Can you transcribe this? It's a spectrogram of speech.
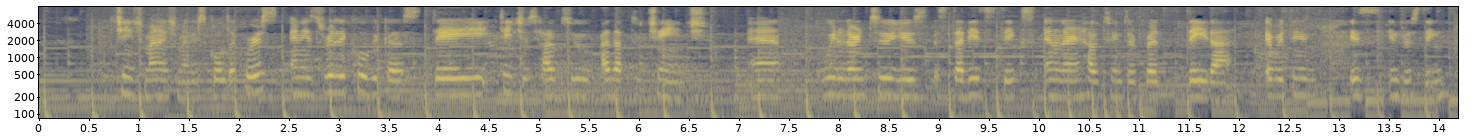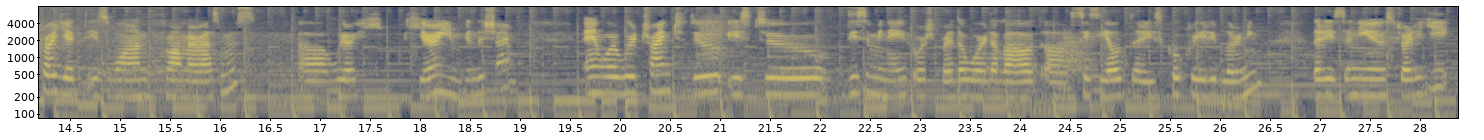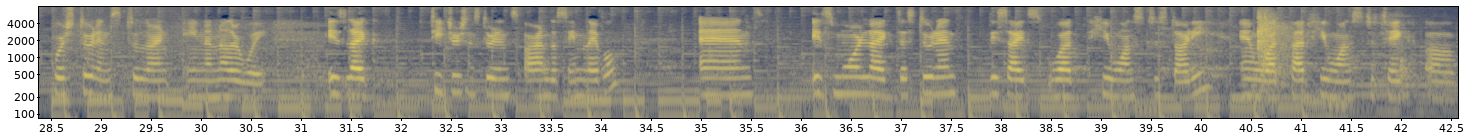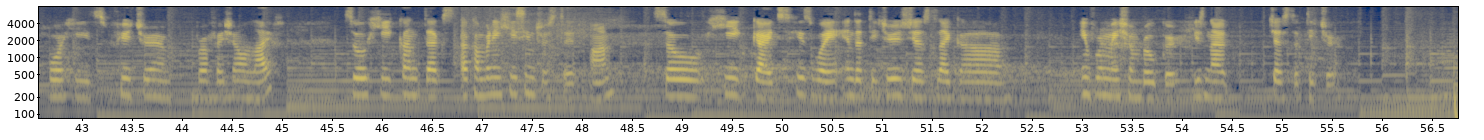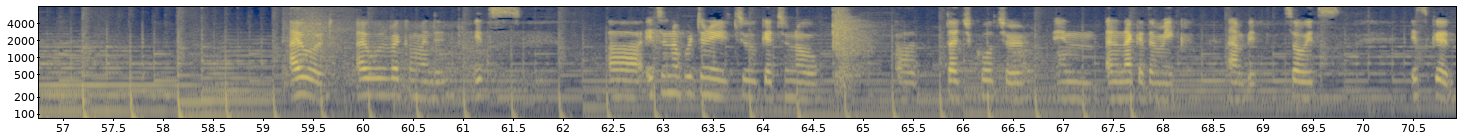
Change management is called a course, and it's really cool because they teach us how to adapt to change and we learn to use statistics and learn how to interpret data. Everything is interesting. Project is one from Erasmus. Uh, we are here in Windesheim and what we're trying to do is to disseminate or spread the word about uh, CCL, that is co-creative learning. That is a new strategy for students to learn in another way. It's like teachers and students are on the same level and it's more like the student decides what he wants to study and what path he wants to take uh, for his future and professional life. So he contacts a company he's interested on. So he guides his way, and the teacher is just like a information broker. He's not just a teacher. I would, I would recommend it. It's, uh, it's an opportunity to get to know uh, Dutch culture in an academic ambit. So it's it's good.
